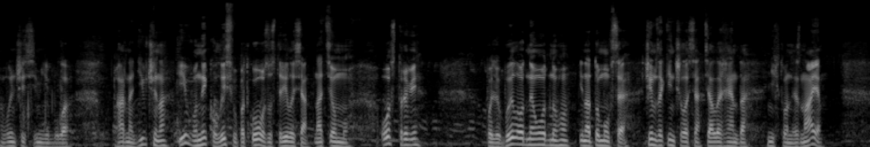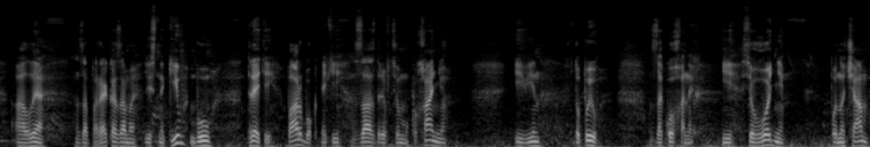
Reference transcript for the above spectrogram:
в іншій сім'ї була гарна дівчина. І вони колись випадково зустрілися на цьому острові. Полюбили одне одного, і на тому все. Чим закінчилася ця легенда, ніхто не знає. Але за переказами лісників був третій парубок, який заздрив цьому коханню, і він втопив закоханих. І сьогодні, по ночам,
